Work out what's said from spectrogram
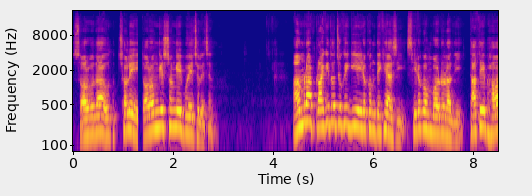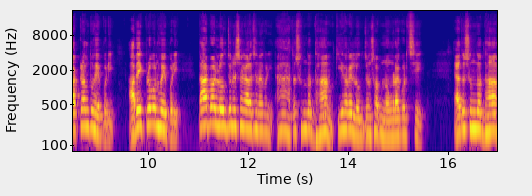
সর্বদা উচ্ছলে তরঙ্গের সঙ্গে বয়ে চলেছেন। আমরা প্রাকৃত চোখে গিয়ে এরকম দেখে আসি, সেরকম বর্ণনা দিই। তাতে ভাবাক্রান্ত হয়ে পড়ি, আবেগপ্রবণ হয়ে পড়ি। তারপর লোকজনের সঙ্গে আলোচনা করি হ্যাঁ এত সুন্দর ধাম, কীভাবে লোকজন সব নোংরা করছে? এত সুন্দর ধাম,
